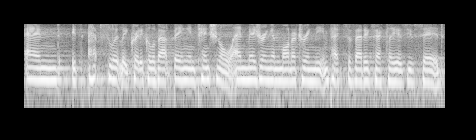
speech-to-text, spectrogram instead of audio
And it's absolutely critical about being intentional and measuring and monitoring the impacts of that exactly as you've said.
